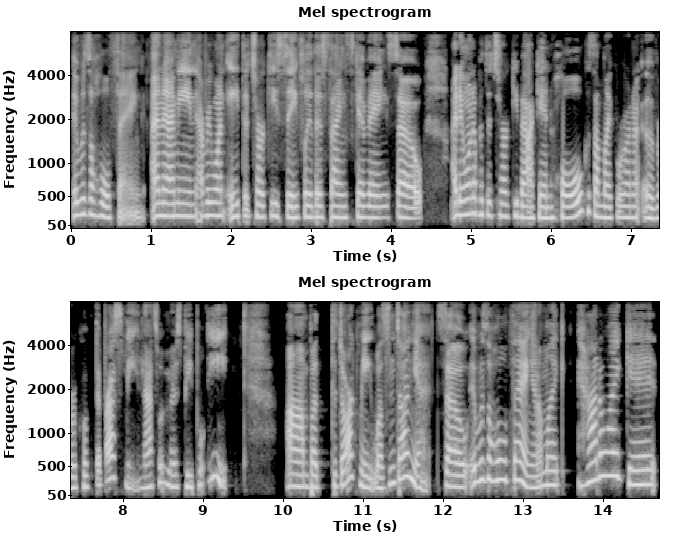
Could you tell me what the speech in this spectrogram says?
it was a whole thing. And I mean, everyone ate the turkey safely this Thanksgiving. So I didn't want to put the turkey back in whole because I'm like, we're going to overcook the breast meat. And that's what most people eat. Um, but the dark meat wasn't done yet. So it was a whole thing. And I'm like, how do I get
